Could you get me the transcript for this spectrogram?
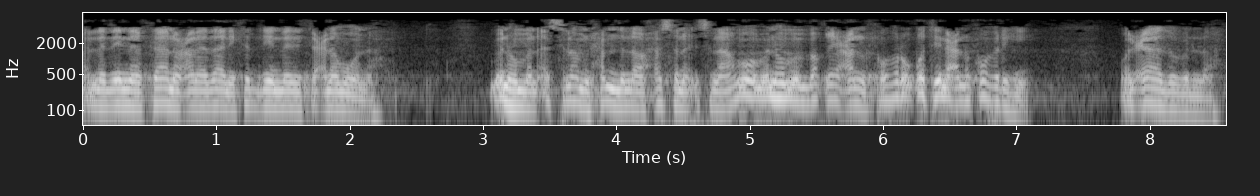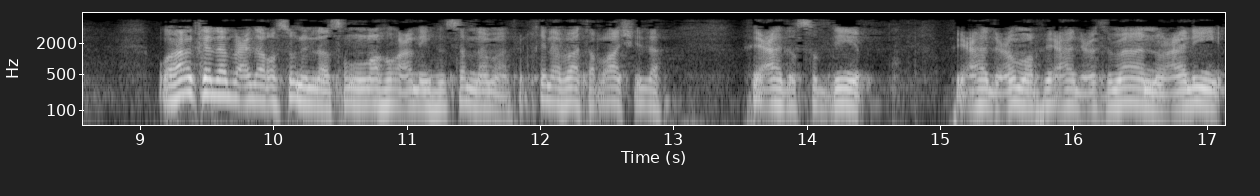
الذين كانوا على ذلك الدين الذي تعلمونه. منهم من أسلم الحمد لله وحسن إسلامه ومنهم من بقي على الكفر وقتل على كفره والعياذ بالله. وهكذا بعد رسول الله صلى الله عليه وسلم في الخلافات الراشدة في عهد الصديق في عهد عمر في عهد عثمان وعلي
